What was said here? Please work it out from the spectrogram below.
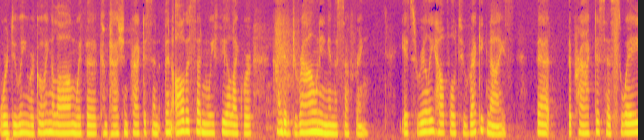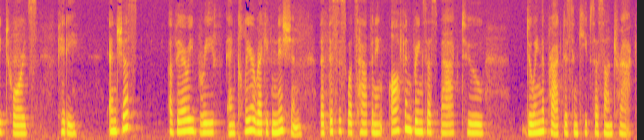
we're doing, we're going along with a compassion practice, and then all of a sudden we feel like we're kind of drowning in the suffering. It's really helpful to recognize that the practice has swayed towards pity. And just a very brief and clear recognition that this is what's happening often brings us back to doing the practice and keeps us on track,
